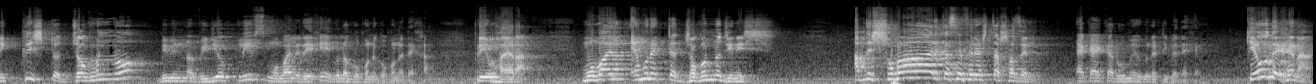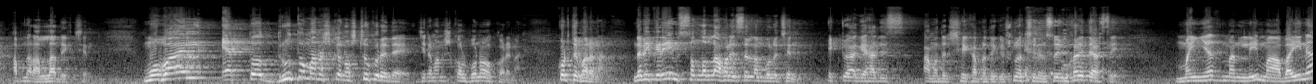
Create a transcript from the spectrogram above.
নিকৃষ্ট, জঘন্য বিভিন্ন ভিডিও ক্লিপস মোবাইলে রেখে এগুলো গোপনে গোপনে দেখা। প্রিয় ভাইয়েরা মোবাইল এমন একটা জঘন্য জিনিস আপনি সবার কাছে ফেরেস্তা সাজেন। একা একা রুমে ওগুলো টিপে দেখেন। কেউ দেখে না, আপনার আল্লাহ দেখছেন। মোবাইল এত দ্রুত মানুষকে নষ্ট করে দেয়, যেটা মানুষ কল্পনাও করে না, করতে পারে না। নবী করিম সাল্লাহ সাল্লাম বলেছেন, একটু আগে হাদিস আমাদের শেখ আপনাদেরকে শোনাচ্ছিলেন সই বুখারিতে আসছে মাইয়াদ মানলি মা বাইনা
